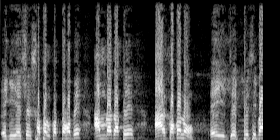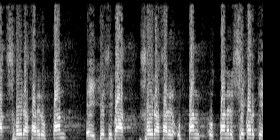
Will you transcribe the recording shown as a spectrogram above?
এগিয়ে এসে সফল করতে হবে। আমরা যাতে আর কখনো এই যে পেশিবাদ স্বৈরাচারের উত্থান, এই পেশিবাদ স্বৈরাচারের উত্থান, উত্থানের শেকড়কে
